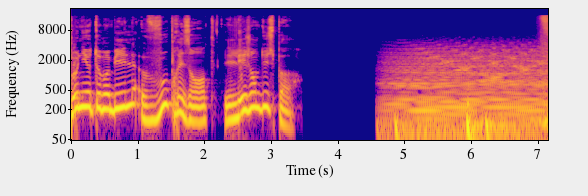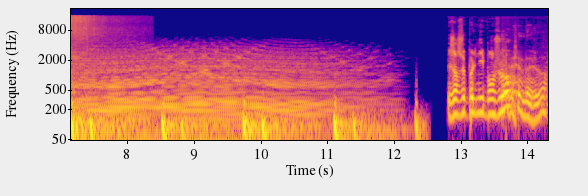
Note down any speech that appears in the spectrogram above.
Bonnie Automobile vous présente Légende du sport. Georges Polny, bonjour. Bonjour.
